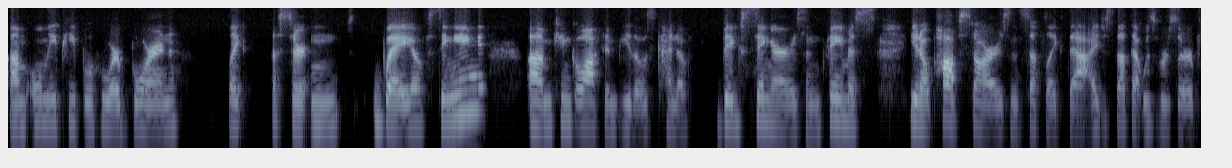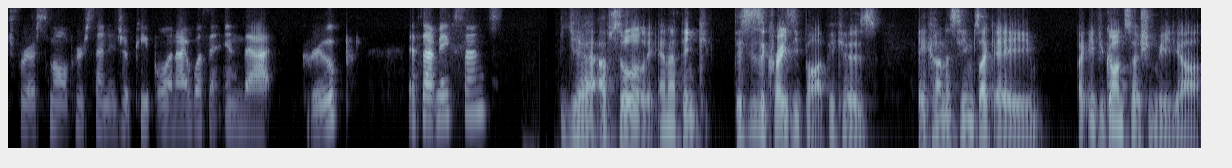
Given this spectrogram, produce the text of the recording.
um, only people who are born like a certain way of singing um, can go off and be those kind of big singers and famous, you know, pop stars and stuff like that. I just thought that was reserved for a small percentage of people, and I wasn't in that group, if that makes sense. Yeah, absolutely. And I think this is a crazy part because it kind of seems like a like if you go on social media,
